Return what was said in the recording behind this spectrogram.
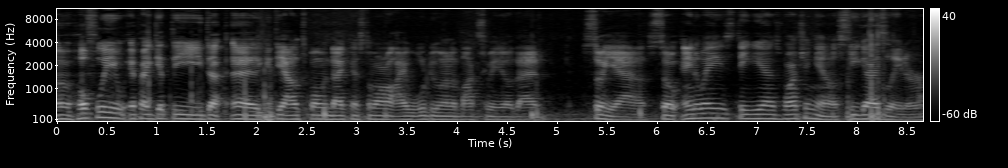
uh, hopefully, if I get the, the uh, get the Alex Bowman diecast tomorrow, I will do an unboxing video of that. So yeah. So anyways, thank you guys for watching, and I'll see you guys later.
